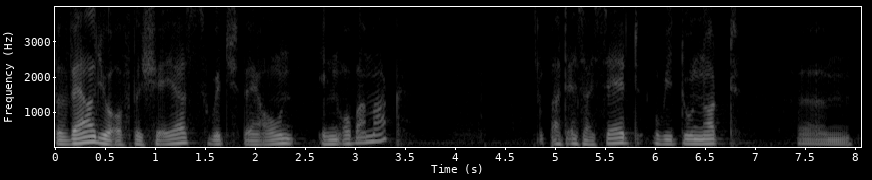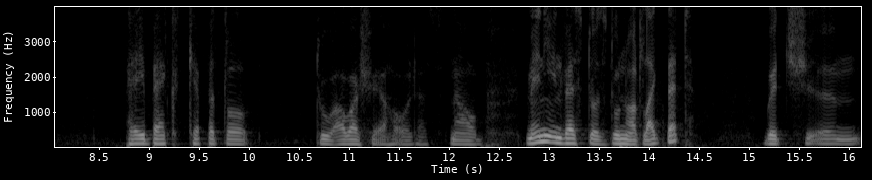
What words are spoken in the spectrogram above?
the value of the shares which they own in Obermark. But as I said, we do not um, pay back capital to our shareholders. Now, many investors do not like that, which um,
